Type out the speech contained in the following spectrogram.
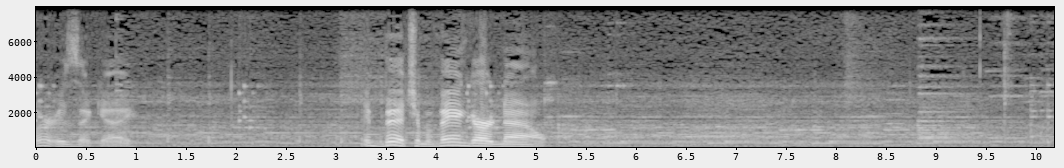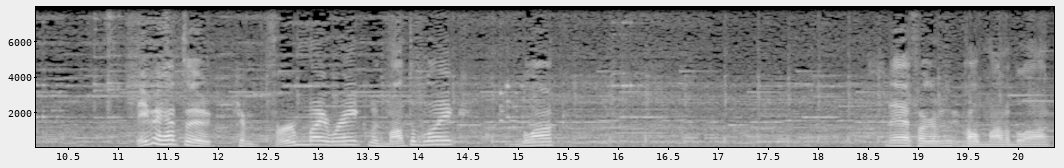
Where is that guy? Hey, bitch, I'm a vanguard now. Maybe I have to confirm my rank with Montblanc? Blanc? Yeah, fuck, I'm just gonna call Montblanc.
